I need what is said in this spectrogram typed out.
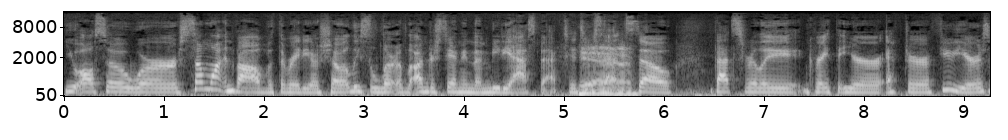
you also were somewhat involved with the radio show, at least understanding the media aspect, as you Yeah. said. So that's really great that you're, after a few years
